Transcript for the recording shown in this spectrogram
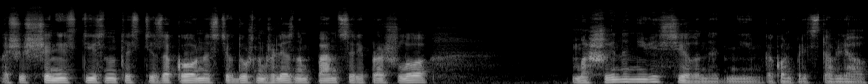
ощущение стиснутости, закованности в душном железном панцире прошло. Машина не висела над ним, как он представлял,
